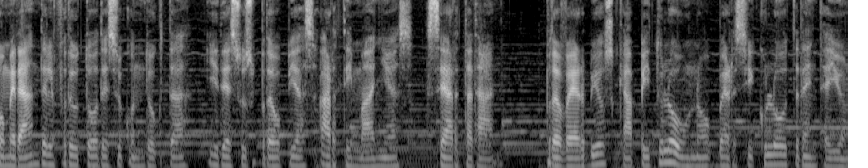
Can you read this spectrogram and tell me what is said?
Comerán del fruto de su conducta y de sus propias artimañas se hartarán. Proverbios capítulo 1 versículo 31.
